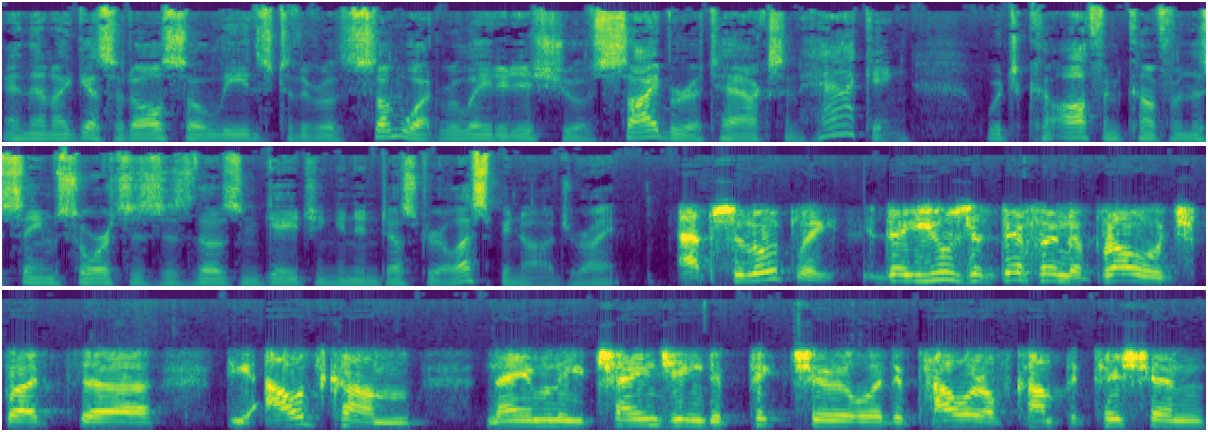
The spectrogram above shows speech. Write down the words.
And then I guess it also leads to the somewhat related issue of cyber attacks and hacking, which often come from the same sources as those engaging in industrial espionage, right? Absolutely. They use a different approach, but uh, the outcome namely changing the picture or the power of competition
